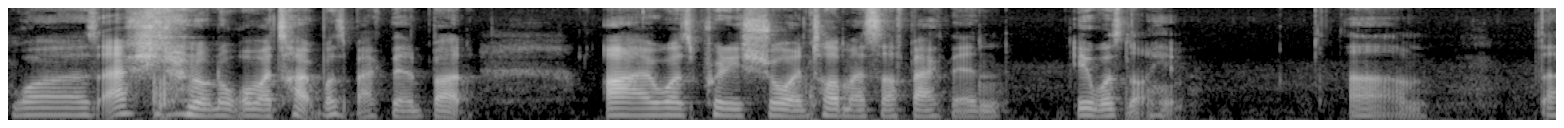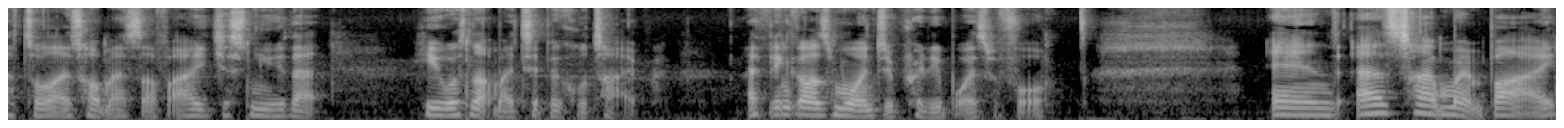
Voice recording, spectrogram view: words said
was actually, I don't know what my type was back then, but I was pretty sure and told myself back then it was not him. Um, that's all I told myself. I just knew that he was not my typical type. I think I was more into pretty boys before. And as time went by,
